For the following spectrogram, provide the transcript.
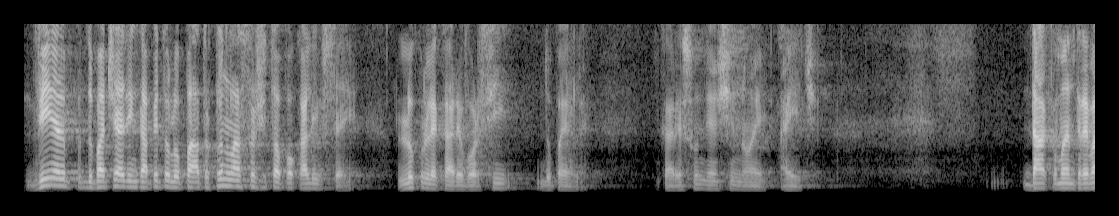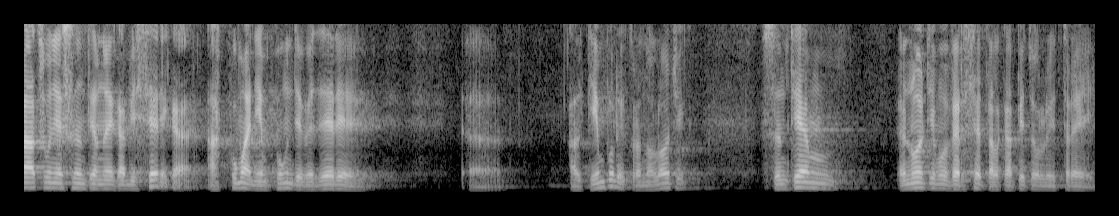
Vine după aceea din capitolul 4 până la sfârșitul Apocalipsei, lucrurile care vor fi după ele, care suntem și noi aici. Dacă mă întrebați unde suntem noi ca biserică, acum din punct de vedere uh, al timpului cronologic, suntem în ultimul verset al capitolului 3,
